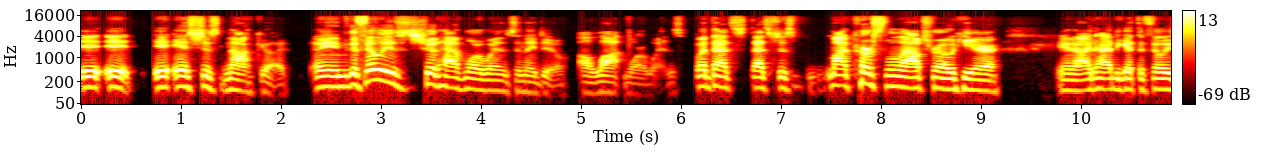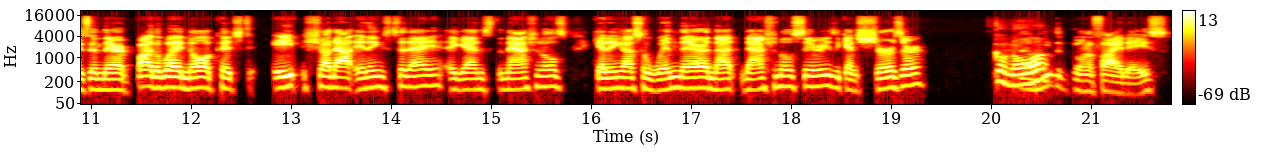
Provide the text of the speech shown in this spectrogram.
it, it it it's just not good. I mean, the Phillies should have more wins than they do, a lot more wins. But that's that's just my personal outro here. You know, I had to get the Phillies in there. By the way, Nola pitched eight shutout innings today against the Nationals, getting us a win there in that Nationals series against Scherzer. Go Noah. He's a bona fide ace.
